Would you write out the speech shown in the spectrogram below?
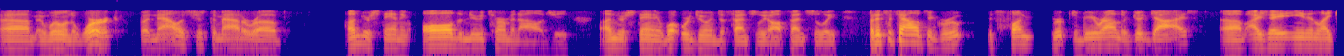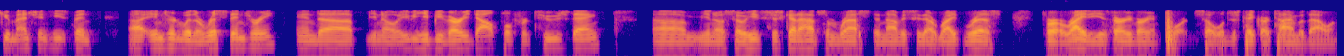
um, and willing to work. But now it's just a matter of understanding all the new terminology, understanding what we're doing defensively, offensively. But it's a talented group. It's a fun group to be around. They're good guys. Um, Isaiah Ihnen, like you mentioned, he's been uh, injured with a wrist injury, and uh, you know he- he'd be very doubtful for Tuesday. Um, you know, so he's just got to have some rest, and obviously that right wrist for a righty is very, very important. So we'll just take our time with that one.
